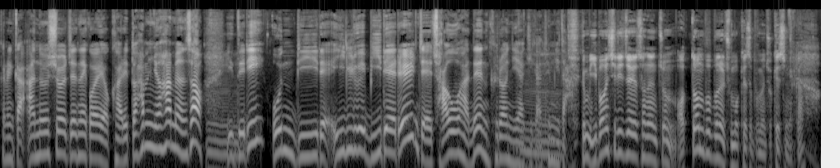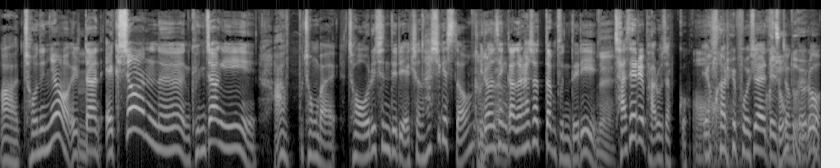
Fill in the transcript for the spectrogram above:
그러니까 아놀드 슈워제네거의 역할이 또 합류하면서 음. 이들이 온 미래 인류의 미래를 이제 좌우하는 그런 이야기가 음. 됩니다. 그럼 이번 시리즈에서는 좀 어떤 부분을 주목해서 보면 좋겠습니까? 아, 저는요, 일단 음. 액션은 굉장히, 아, 정말, 저 어르신들이 액션 하시겠어? 그러니까요. 이런 생각을 하셨던 분들이 네. 자세를 바로잡고 어. 영화를 보셔야 될 그? 정도로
